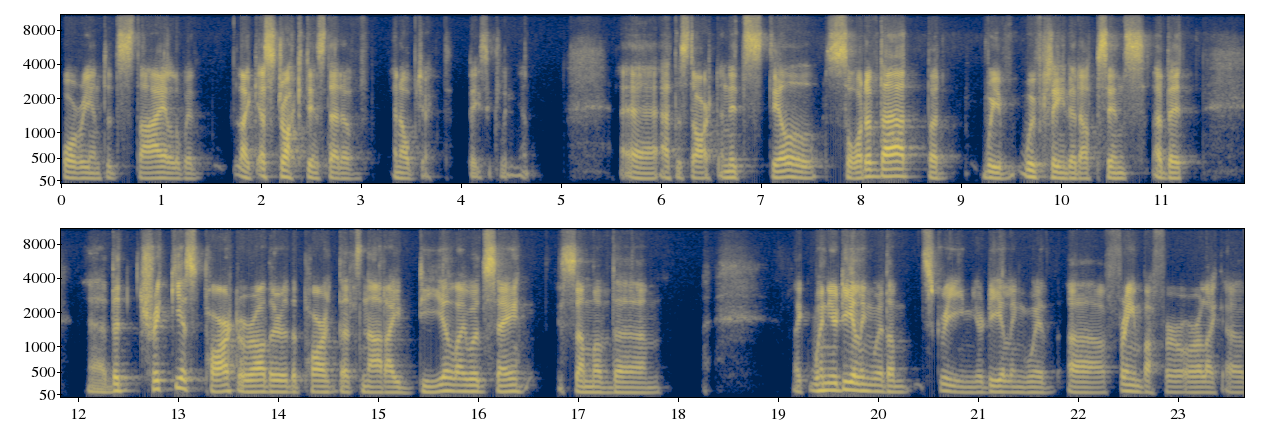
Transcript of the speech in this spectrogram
oriented style with like a struct instead of an object basically uh, at the start. And it's still sort of that but we've we've cleaned it up since a bit. Uh, the trickiest part, or rather the part that's not ideal, I would say, is some of the um, like when you're dealing with a screen, you're dealing with a frame buffer or like a,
